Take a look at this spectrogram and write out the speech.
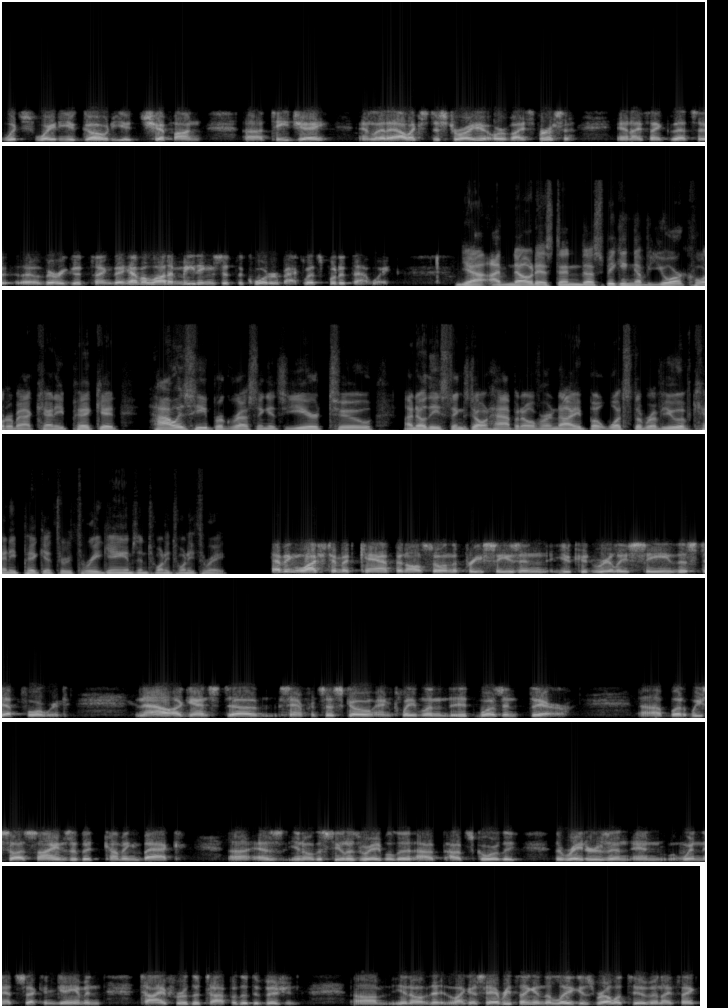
which way do you go? Do you chip on uh, TJ and let Alex destroy you, or vice versa. And I think that's a, a very good thing. They have a lot of meetings at the quarterback. Let's put it that way. Yeah, I've noticed. And uh, speaking of your quarterback, Kenny Pickett, how is he progressing? It's year two. I know these things don't happen overnight, but what's the review of Kenny Pickett through three games in 2023? Having watched him at camp and also in the preseason, you could really see the step forward. Now against uh, San Francisco and Cleveland, it wasn't there, uh, but we saw signs of it coming back uh, as you know the Steelers were able to out, outscore the the Raiders and and win that second game and tie for the top of the division. Um, you know, like I say, everything in the league is relative, and I think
